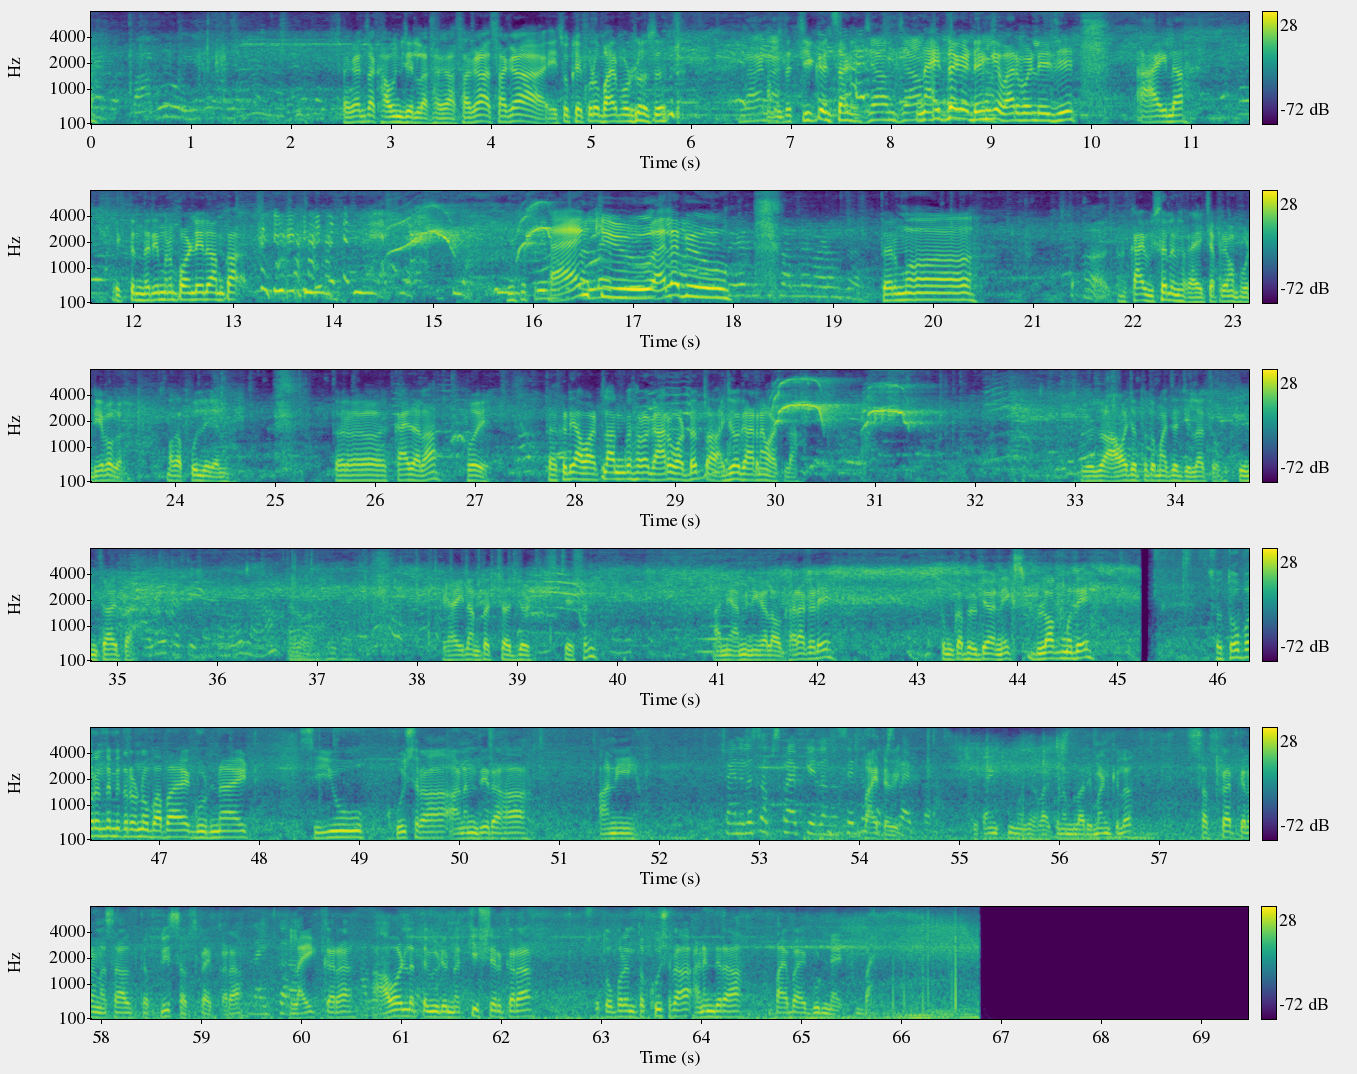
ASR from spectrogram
सगळ्यांचा खाऊन जिरला सगळा. सगळा सगळा. याचो खेकडो बाहेर पडलो असत आमचं चिकन सगळं. जाम जाम. नाही तर का डेंगे बाहेर पडले जे आईला. एक तर नरीमन पडलेलो आमका. थँक्यू आय लव्ह यू तर मग काय विसरलं मी सगळं याच्या प्रेमापोटी हे बघा. बघा फुल दिल्यानं तर काय झाला? होय. तकडे वाटला आमका थोडा गार वाटत अजिबात गार नाही वाटला. जो आवाज येतो तो माझ्या जिल्ह्याचो किंचा येता ह्या आमचा चर्चगड स्टेशन. आणि आम्ही निघालो घराकडे. तुमका भेटूया नेक्स्ट ब्लॉगमध्ये सो तोपर्यंत मित्रांनो बाबाय गुड नाईट सी यू खुश राहा आनंदी राहा आणि चॅनलला सबस्क्राईब केलं नसेल. सबस्क्राईब करा. सो थँक्यू माझ्या बायकोनं मला रिमाइंड केलं. सबस्क्राईब केलं नसाल तर प्लीज सबस्क्राईब करा. लाईक करा. लाईक करा. आवडलं तर. व्हिडिओ नक्की शेअर करा. सो तोपर्यंत खुश राहा आनंदी राहा. Bye bye good night bye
